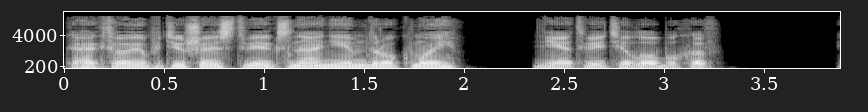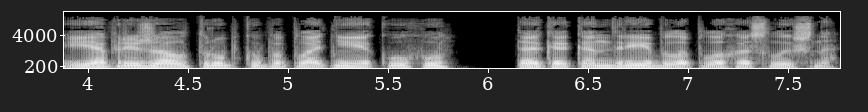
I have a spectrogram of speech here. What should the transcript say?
«Как твое путешествие к знаниям, друг мой?» — не ответил Обухов. Я прижал трубку поплотнее к уху, так как Андрея было плохо слышно.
